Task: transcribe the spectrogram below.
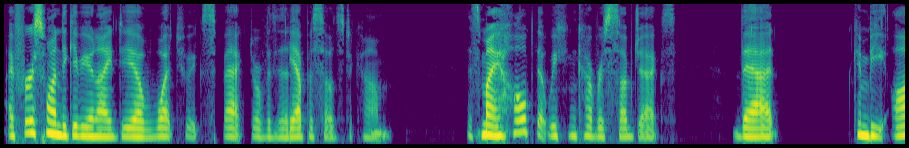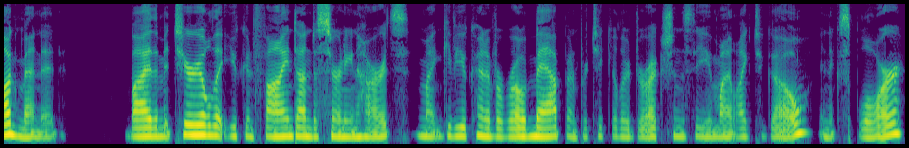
I first wanted to give you an idea of what to expect over the episodes to come. It's my hope that we can cover subjects that can be augmented by the material that you can find on Discerning Hearts. It might give you kind of a roadmap and particular directions that you might like to go and explore.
